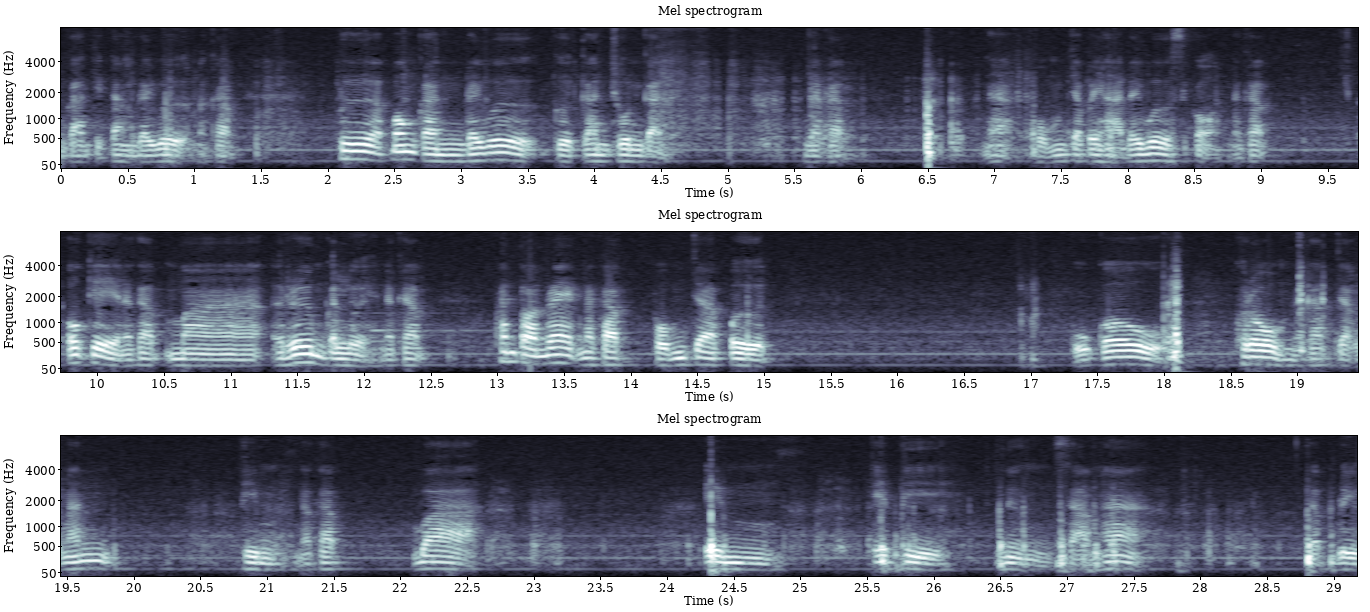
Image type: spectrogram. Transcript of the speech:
ำการติดตั้งไดรเวอร์นะครับเพื่อป้องกันไดรเวอร์เกิดการชนกันนะครับ นะผมจะไปหาไดเวอร์ซะก่อนนะครับโอเคนะครับมาเริ่มกันเลยนะครับ ขั้นตอนแรกนะครับ ผมจะเปิด Google Chrome นะครับ จากนั้นพิมพ์นะครับว่า mfp 135 w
